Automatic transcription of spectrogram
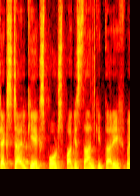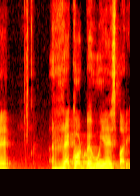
टेक्सटाइल की एक्सपोर्ट्स पाकिस्तान की तारीख में रिकॉर्ड पे हुई हैं इस बारी।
